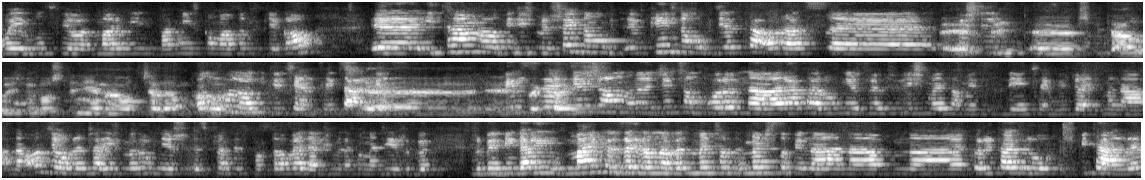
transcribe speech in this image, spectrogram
województwie marmi- warmińsko-mazurskiego i tam odwiedziliśmy sześć domów, e, pięć domów dziecka oraz e, e, w, e, w szpitalu byliśmy w Olsztynie na oddziale onkologii. onkologii dziecięcej, tak. Więc e, Więc e, dzieciom, e, dzieciom chorym na raka również wręczyliśmy, tam jest zdjęcie, jak wjeżdżaliśmy na, na oddział, wręczaliśmy również sprzęty sportowe, daliśmy taką nadzieję, żeby, żeby biegali. Michael zagrał nawet mecz, mecz sobie na, na, na korytarzu szpitalnym.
